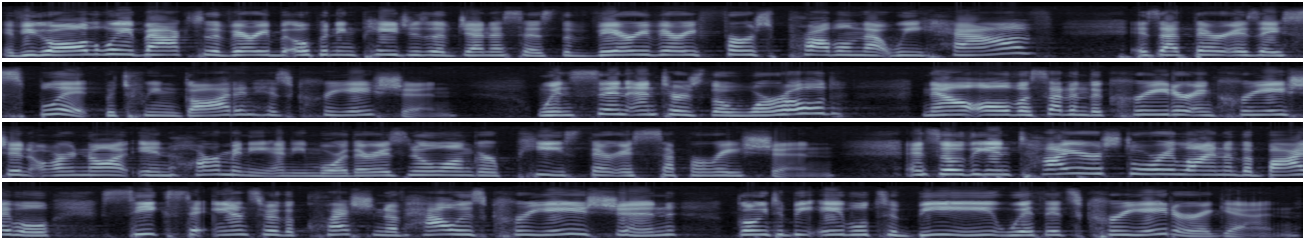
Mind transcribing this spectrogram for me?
If you go all the way back to the very opening pages of Genesis, the very, very first problem that we have is that there is a split between God and his creation. When sin enters the world, now all of a sudden the creator and creation are not in harmony anymore. There is no longer peace, there is separation. And so the entire storyline of the Bible seeks to answer the question of how is creation going to be able to be with its creator again?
